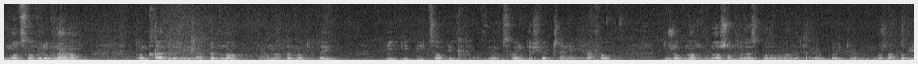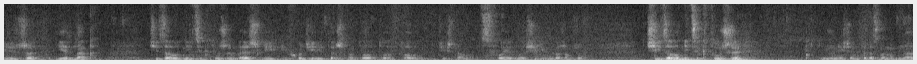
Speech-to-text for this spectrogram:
mocno wyrównaną tą kadrę i na pewno, na pewno tutaj i, i, i Copik z tym swoim doświadczeniem i Rafał dużo wno- wnoszą do zespołu, ale tak jak powiedział, można powiedzieć, że jednak ci zawodnicy, którzy weszli i wchodzili też, no to, to, to gdzieś tam swoje wnosili. Uważam, że ci zawodnicy, którzy którzy nie chciałem teraz na, na,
